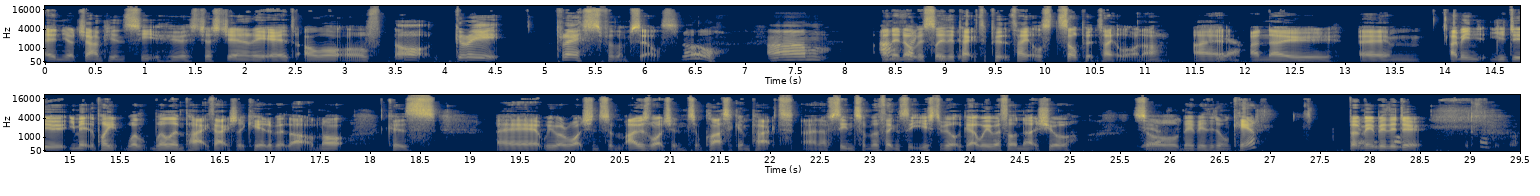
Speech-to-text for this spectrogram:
in your champion seat who has just generated a lot of not great press for themselves. No. Um. I And then obviously they picked to put the title, still put the title on her, I Yeah. and now um I mean you do you make the point will will Impact actually care about that or not? Because uh, we were watching some I was watching some classic Impact and I've seen some of the things that you used to be able to get away with on that show. So maybe they don't care but Yeah, maybe they do. It's not big one.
